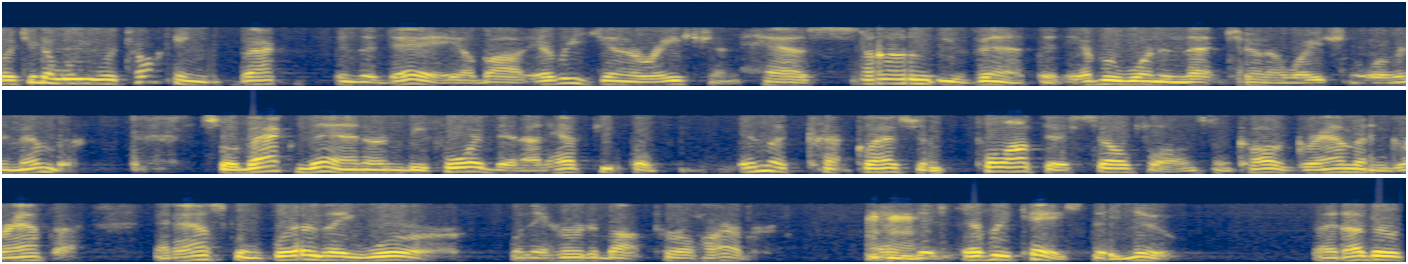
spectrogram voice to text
But you know, we were talking back in the day about every generation has some event that everyone in that generation will remember. So back then and before then, I'd have people in the classroom pull out their cell phones and call grandma and grandpa and ask them where they were when they heard about Pearl Harbor. Mm-hmm. And in every case, they knew. Another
